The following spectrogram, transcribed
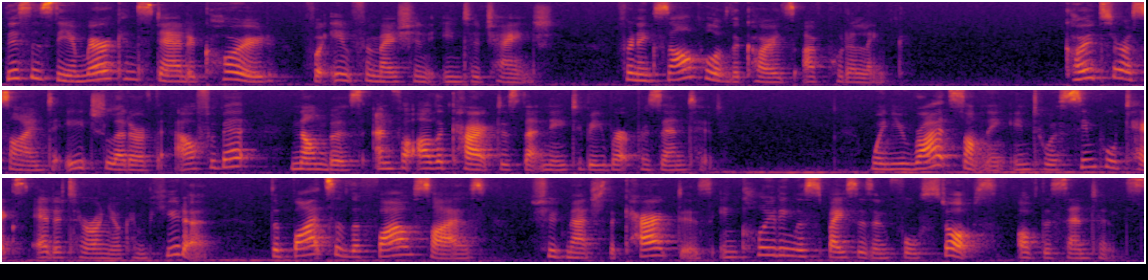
This is the American Standard Code for Information Interchange. For an example of the codes, I've put a link. Codes are assigned to each letter of the alphabet, numbers, and for other characters that need to be represented. When you write something into a simple text editor on your computer, the bytes of the file size should match the characters, including the spaces and full stops of the sentence.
